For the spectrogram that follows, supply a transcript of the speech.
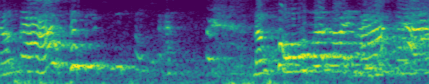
น้องน้ำน้องภูมิอร่อยมากค่ะ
